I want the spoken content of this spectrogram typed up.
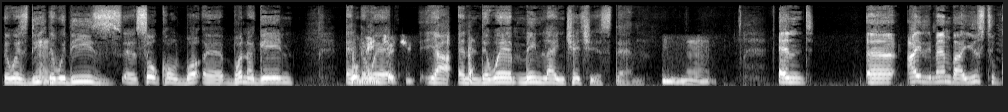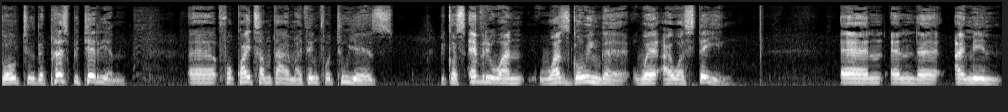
There was the, there were these uh, so-called bo- uh, born again, and there were churches. yeah, and there were mainline churches there. Mm. And uh, I remember I used to go to the Presbyterian uh, for quite some time. I think for two years, because everyone was going there where I was staying. And and uh, I mean,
